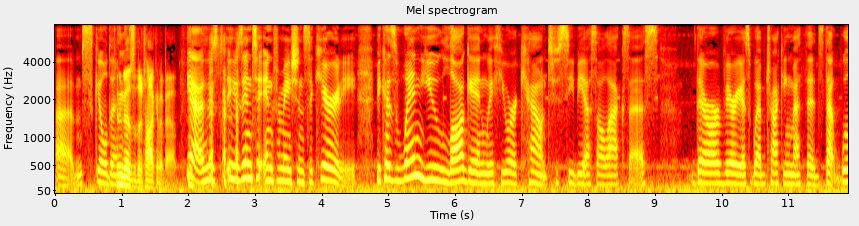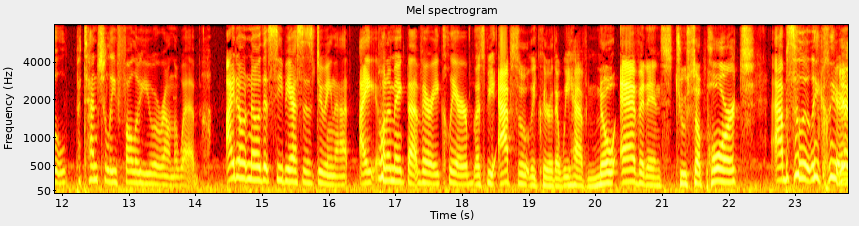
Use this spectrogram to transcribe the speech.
um, skilled in Who knows what they're talking about? yeah, who's who's into information security. Because when you log in with your account to CBS All Access, there are various web tracking methods that will potentially follow you around the web. I don't know that CBS is doing that. I want to make that very clear. Let's be absolutely clear that we have no evidence to support. Absolutely clear. Yeah,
